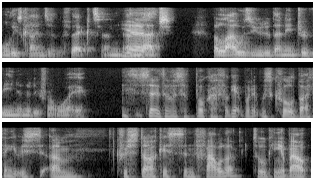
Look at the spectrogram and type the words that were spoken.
all these kinds of effects. And, yes. and that allows you to then intervene in a different way. So there was a book, I forget what it was called, but I think it was um, Christakis and Fowler talking about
